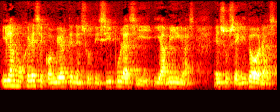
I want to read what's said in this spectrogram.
y las mujeres se convierten en sus discípulas y amigas, en sus seguidoras.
